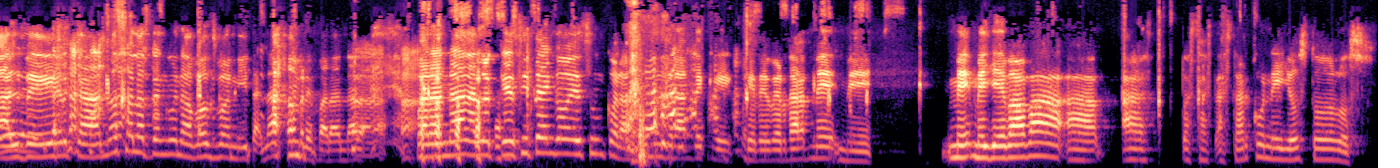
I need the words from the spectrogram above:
alberca. No solo tengo una voz bonita, no, hombre, para nada. Para nada. Lo que sí tengo es un corazón muy grande que, que de verdad me, me, me, me llevaba a, a, pues, a, estar con ellos todos los,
